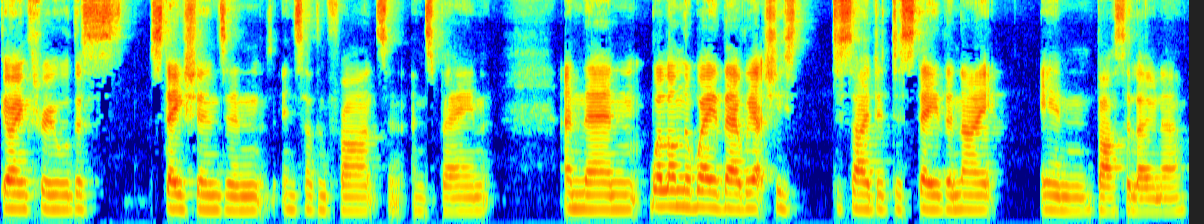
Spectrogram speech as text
going through all the stations in in southern France and, and Spain. And then, well, on the way there, we actually decided to stay the night in Barcelona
